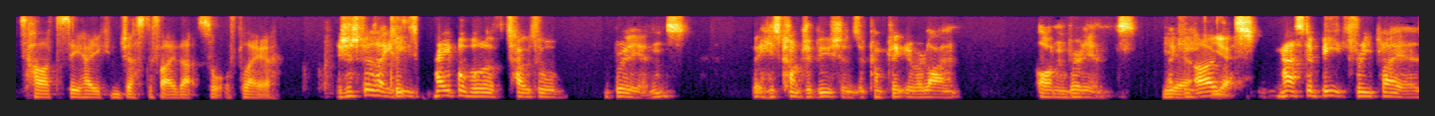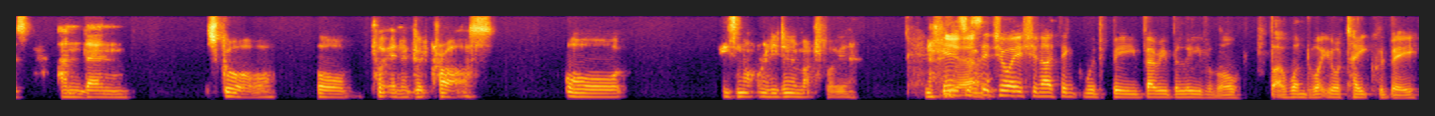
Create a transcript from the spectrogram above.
it's hard to see how you can justify that sort of player. it just feels like he's capable of total brilliance, but his contributions are completely reliant on brilliance. Like Yeah, he, I, yes, he has to beat three players and then score or put in a good cross, or he's not really doing much for you. Here's Yeah. a situation I think would be very believable, but I wonder what your take would be.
